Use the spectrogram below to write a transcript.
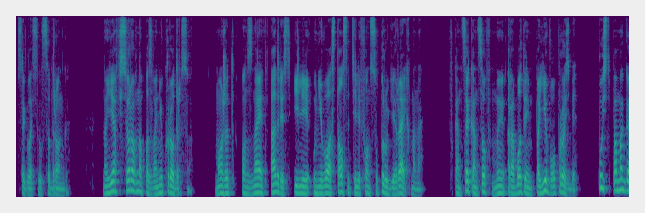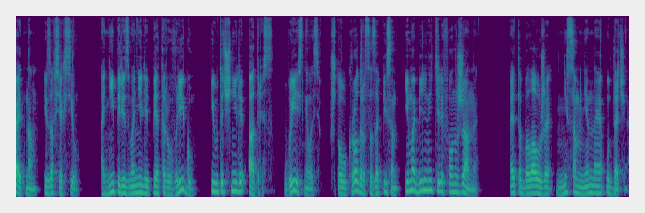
согласился Дронго. Но я все равно позвоню Кродерсу. Может, он знает адрес или у него остался телефон супруги Райхмана. В конце концов, мы работаем по его просьбе. Пусть помогает нам изо всех сил. Они перезвонили Петеру в Ригу и уточнили адрес. Выяснилось, что у Кродерса записан и мобильный телефон Жанны. Это была уже несомненная удача.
